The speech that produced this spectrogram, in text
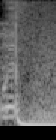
with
